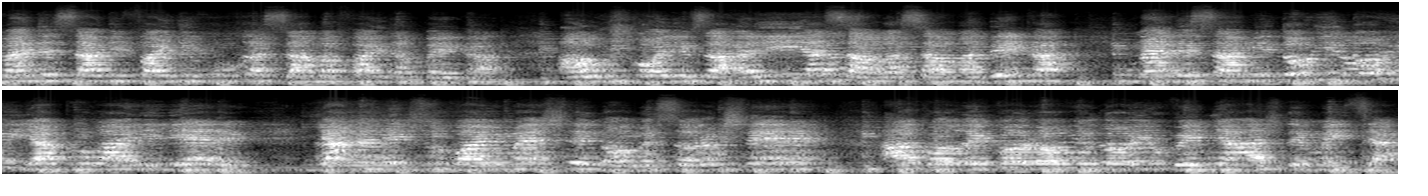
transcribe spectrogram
Мене самі файні вуха, сама файна пика. А у школі взагалі я сама сама дика. У мене самі довгі ноги, як у валілєри. Я на них зубаю мешти номер 44. А коли корову дою, видня аж димиться.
